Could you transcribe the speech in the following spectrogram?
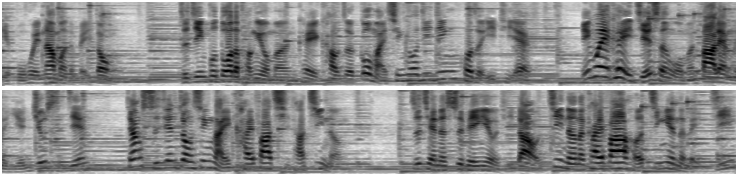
也不会那么的被动。资金不多的朋友们可以靠着购买信托基金或者 ETF，因为可以节省我们大量的研究时间。将时间重心来开发其他技能。之前的视频也有提到，技能的开发和经验的累积，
